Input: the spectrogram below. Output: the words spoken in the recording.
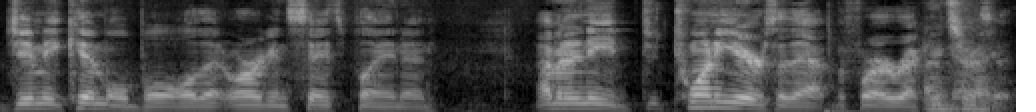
Jimmy Kimmel Bowl that Oregon State's playing in. I'm gonna need 20 years of that before I recognize right. it.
